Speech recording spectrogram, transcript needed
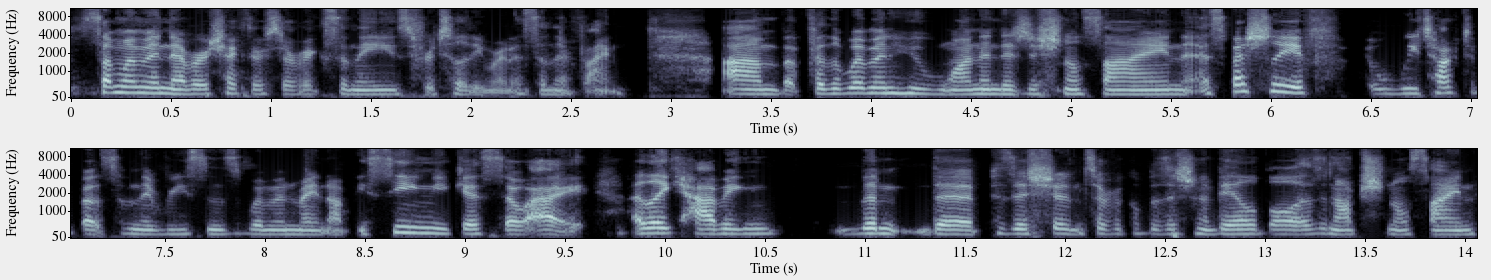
some women never check their cervix and they use fertility awareness and they're fine um, but for the women who want an additional sign especially if we talked about some of the reasons women might not be seeing mucus so i i like having the, the position, cervical position available as an optional sign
